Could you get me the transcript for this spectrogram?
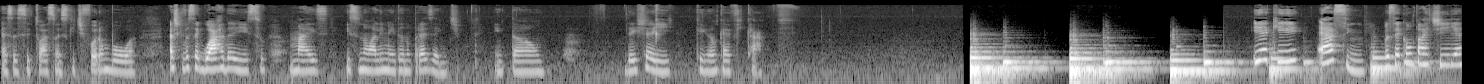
essas situações que te foram boas. Acho que você guarda isso, mas isso não alimenta no presente. Então, deixa aí quem não quer ficar. E aqui é assim: você compartilha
